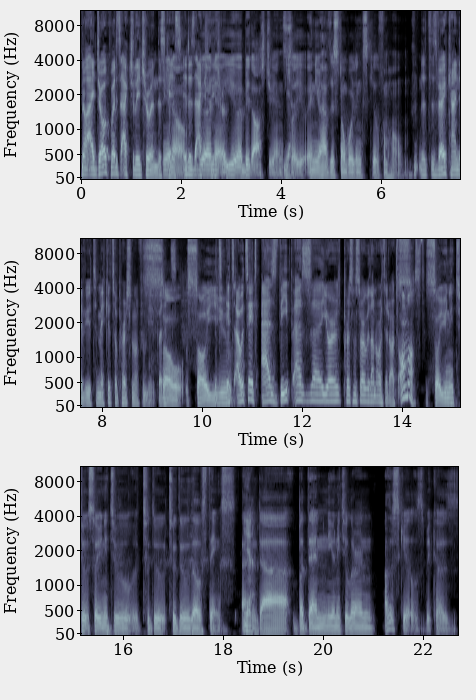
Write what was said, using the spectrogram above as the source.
no, I joke, but it's actually true in this You case. know, it is you're, actually true. you're a bit Austrian, Yeah. so you and you have the snowboarding skill from home. This is very kind of you to make it so personal for me. But it's, so, so it's, you, it's, I would say it's as deep as uh, your personal story with Unorthodox. Almost. so you need to, so you need to to do to do those things, Yeah. and uh, but then you need to learn other skills because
